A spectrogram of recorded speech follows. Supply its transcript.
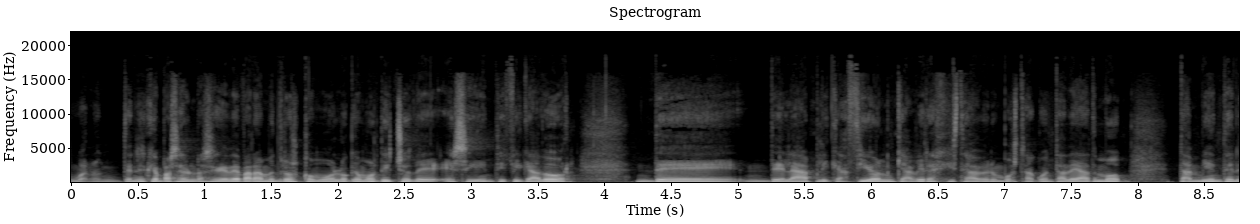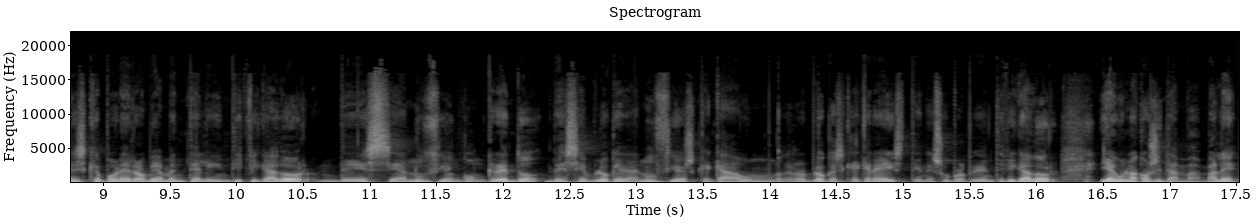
bueno, tenéis que pasar una serie de parámetros como lo que hemos dicho de ese identificador de, la aplicación que habéis registrado en vuestra cuenta de AdMob. También tenéis que poner, obviamente, el identificador de ese anuncio en concreto, de ese bloque de anuncios, que cada uno de los bloques que queréis tiene su propio identificador y alguna cosita más, ¿vale?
